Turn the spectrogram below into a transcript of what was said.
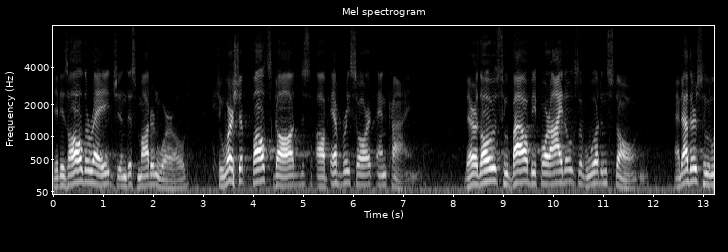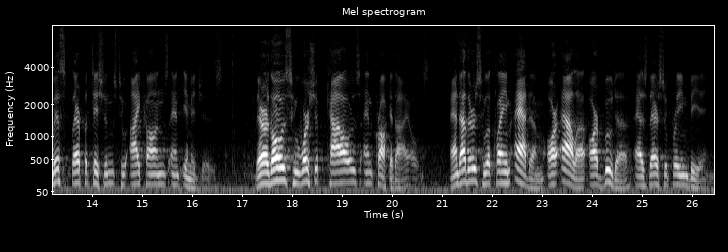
It is all the rage in this modern world to worship false gods of every sort and kind. There are those who bow before idols of wood and stone, and others who lisp their petitions to icons and images. There are those who worship cows and crocodiles, and others who acclaim Adam or Allah or Buddha as their supreme being.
